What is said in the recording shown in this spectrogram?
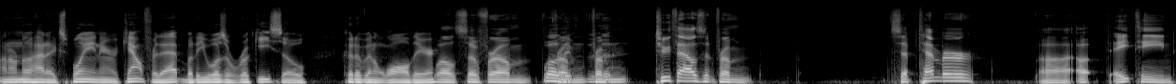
I don't know how to explain or account for that, but he was a rookie, so could have been a wall there. Well, so from Well, from the- from 2000 from September uh, up 18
